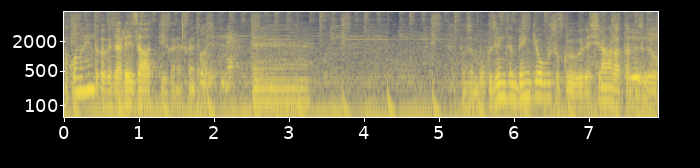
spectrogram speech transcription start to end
この辺とかがじゃあレザーっていう感じですかね。そうですね。へえすみません僕全然勉強不足で知らなかったんですけど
